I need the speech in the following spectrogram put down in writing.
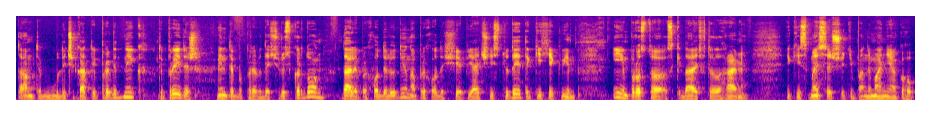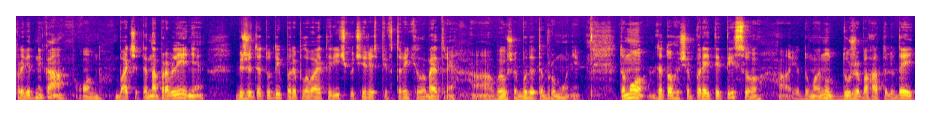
там тебе буде чекати провідник, ти прийдеш, він тебе переведе через кордон. Далі приходить людина, приходить ще 5-6 людей, таких як він, і їм просто скидають в телеграмі якийсь меседж, що типа немає ніякого провідника. Он, бачите, направлення, біжите туди, перепливаєте річку через півтори кілометри, ви вже будете в Румунії. Тому для того, щоб перейти тису, я думаю, ну дуже багато людей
